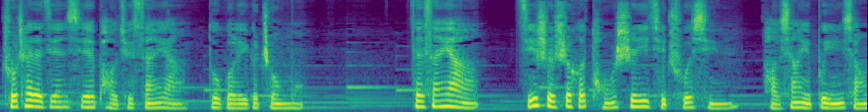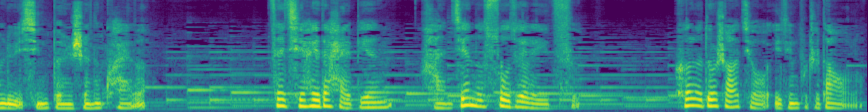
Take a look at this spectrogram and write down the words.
出差的间歇，跑去三亚度过了一个周末。在三亚，即使是和同事一起出行。好像也不影响旅行本身的快乐。在漆黑的海边，罕见的宿醉了一次，喝了多少酒已经不知道了，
